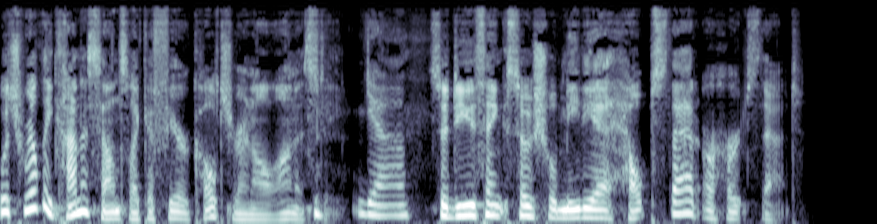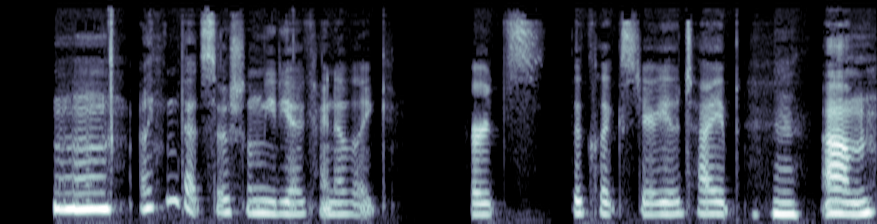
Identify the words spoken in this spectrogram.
Which really kind of sounds like a fear culture, in all honesty. Yeah. so, do you think social media helps that or hurts that? Mm, I think that social media kind of like hurts the clique stereotype. Mhm. Um,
